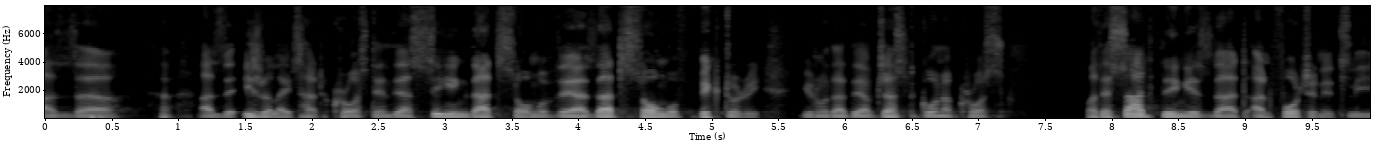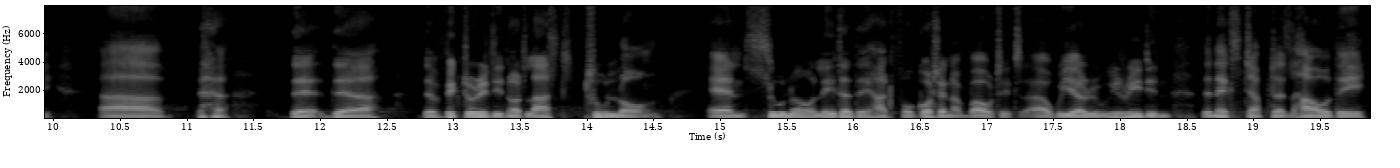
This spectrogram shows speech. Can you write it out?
as, uh, as the Israelites had crossed and they are singing that song of theirs, that song of victory, you know, that they have just gone across. But the sad thing is that, unfortunately, uh, the, the, the victory did not last too long. And sooner or later, they had forgotten about it. Uh, we, are, we read in the next chapters how they,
